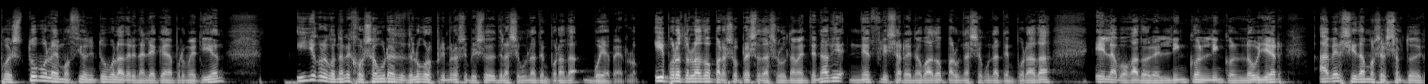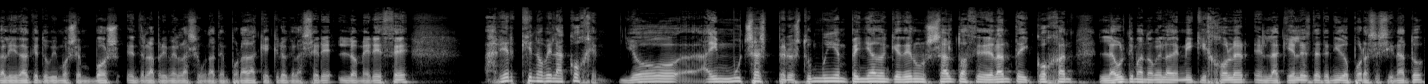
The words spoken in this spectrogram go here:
pues tuvo la emoción y tuvo la adrenalina que ya prometían. Y yo creo que con Alejo Sauras, desde luego, los primeros episodios de la segunda temporada voy a verlo. Y por otro lado, para sorpresa de absolutamente nadie, Netflix ha renovado para una segunda temporada El abogado del Lincoln, Lincoln Lawyer, a ver si damos el salto de calidad que tuvimos en Bosch entre la primera y la segunda temporada, que creo que la serie lo merece a ver qué novela cogen. Yo, hay muchas, pero estoy muy empeñado en que den un salto hacia adelante y cojan la última novela de Mickey Holler en la que él es detenido por asesinato,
